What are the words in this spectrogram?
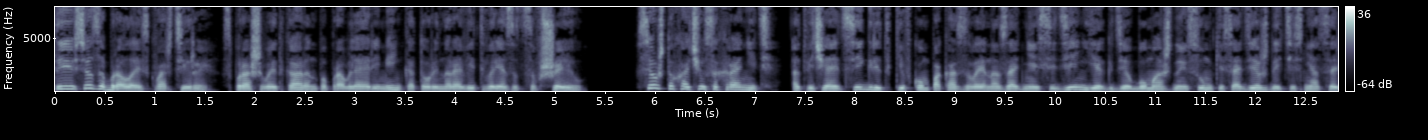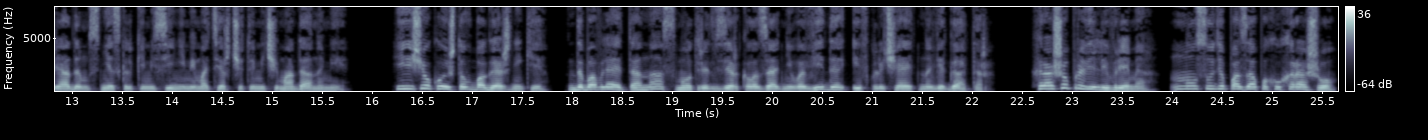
«Ты все забрала из квартиры?» — спрашивает Карен, поправляя ремень, который норовит врезаться в шею. «Все, что хочу сохранить», — отвечает Сигрид, кивком показывая на заднее сиденье, где бумажные сумки с одеждой теснятся рядом с несколькими синими матерчатыми чемоданами. «И еще кое-что в багажнике», — добавляет она, смотрит в зеркало заднего вида и включает навигатор. «Хорошо провели время? Ну, судя по запаху, хорошо.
